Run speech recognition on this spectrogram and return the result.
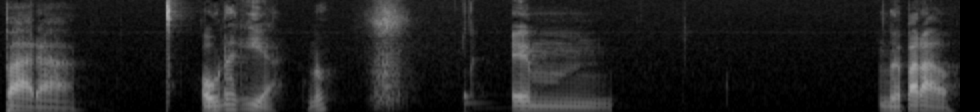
para, o una guía, ¿no? Em, no he parado.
